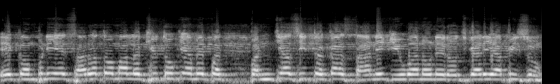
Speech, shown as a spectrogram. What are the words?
એ કંપનીએ શરતોમાં લખ્યું હતું કે અમે પંચ્યાસી ટકા સ્થાનિક યુવાનોને રોજગારી આપીશું.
